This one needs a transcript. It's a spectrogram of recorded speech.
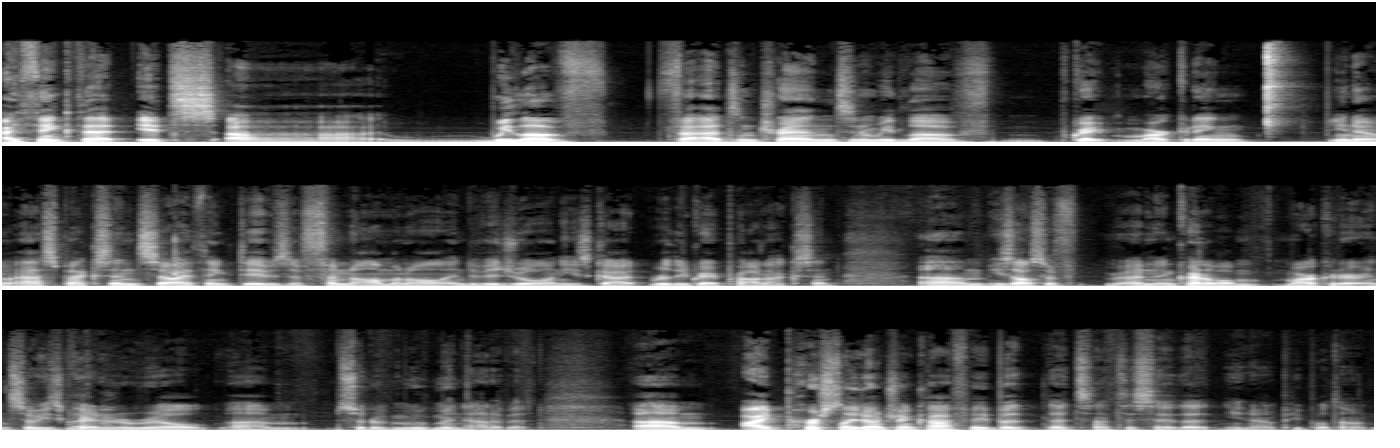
I think that it's uh, we love fads and trends, and we love great marketing, you know, aspects. And so I think Dave's a phenomenal individual, and he's got really great products, and um, he's also an incredible marketer, and so he's created a real um, sort of movement out of it. Um, I personally don't drink coffee, but that's not to say that you know people don't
